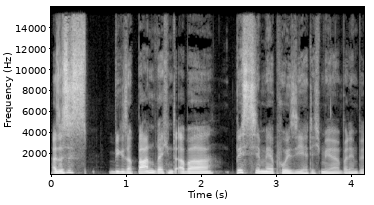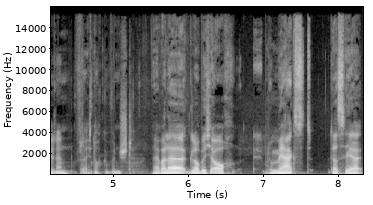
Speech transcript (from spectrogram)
also es ist, wie gesagt, bahnbrechend, aber bisschen mehr Poesie hätte ich mir bei den Bildern vielleicht noch gewünscht. Ja, weil er, glaube ich, auch, du merkst, dass er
